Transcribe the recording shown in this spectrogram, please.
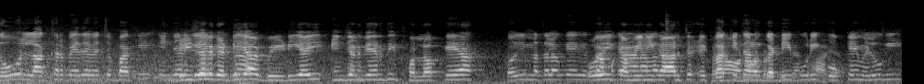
2 ਲੱਖ ਰੁਪਏ ਦੇ ਵਿੱਚ ਬਾਕੀ ਇੰਜਨ ਡੀਜ਼ਲ ਗੱਡੀ ਆ VDI ਇੰਜਨ ਗੇਅਰ ਦੀ ਫੁੱਲ ਓਕੇ ਆ। ਕੋਈ ਮਤਲਬ ਕਿ ਕੋਈ ਕੰਮ ਕਮੀ ਨਹੀਂ ਕਾਰ 'ਚ, ਇੱਕ ਬਾਕੀ ਤੁਹਾਨੂੰ ਗੱਡੀ। ਪੂਰੀ। ਓਕੇ ਮਿਲੂਗੀ।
